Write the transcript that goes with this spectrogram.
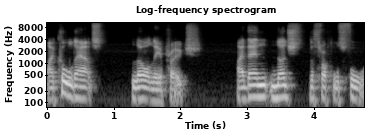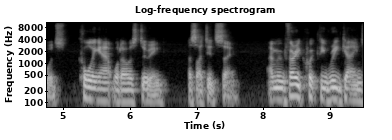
I called out low on the approach. I then nudged the throttles forwards, calling out what I was doing as I did so. And we very quickly regained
